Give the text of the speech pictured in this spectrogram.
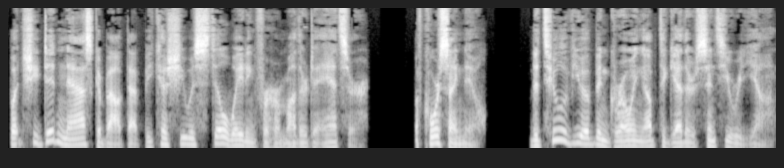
But she didn't ask about that because she was still waiting for her mother to answer. Of course I knew. The two of you have been growing up together since you were young.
